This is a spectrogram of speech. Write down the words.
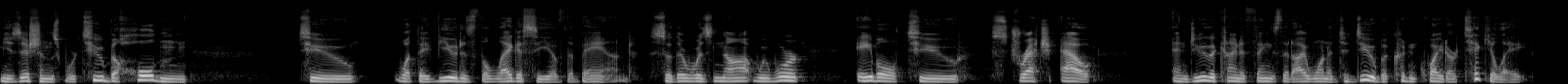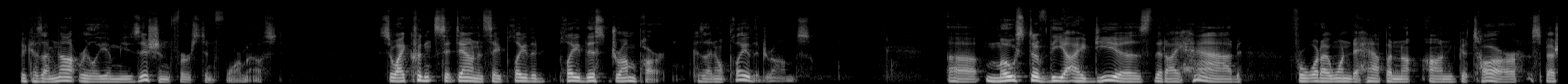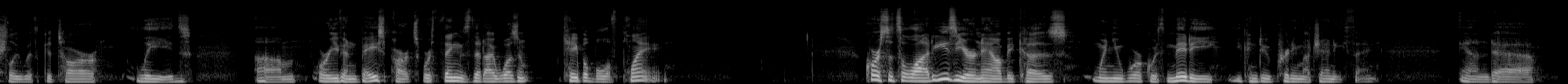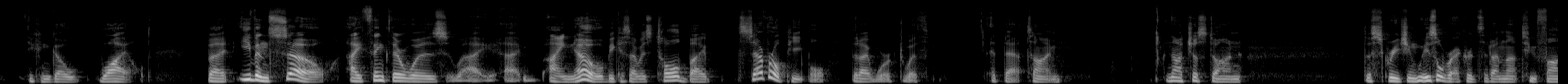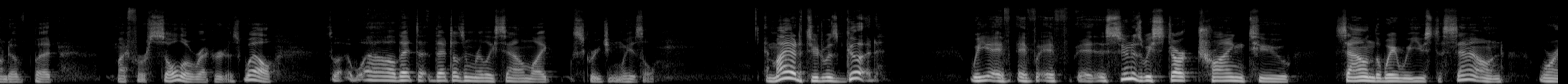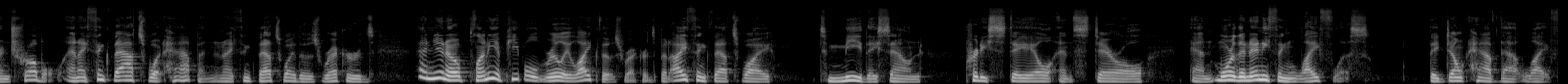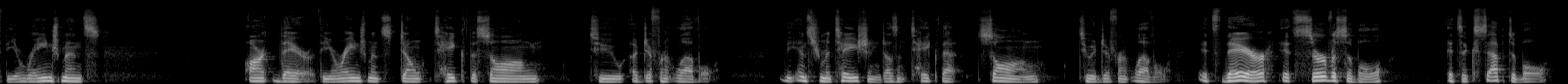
musicians were too beholden to what they viewed as the legacy of the band. So there was not, we weren't able to stretch out and do the kind of things that I wanted to do but couldn't quite articulate because I'm not really a musician first and foremost. So I couldn't sit down and say play the play this drum part because I don't play the drums. Uh, most of the ideas that I had for what I wanted to happen on guitar, especially with guitar leads um, or even bass parts, were things that I wasn't capable of playing. Of course, it's a lot easier now because when you work with MIDI, you can do pretty much anything and uh, you can go wild. But even so, I think there was, I, I, I know because I was told by several people that I worked with at that time, not just on the Screeching Weasel records that I'm not too fond of, but my first solo record as well. So, well, that that doesn't really sound like Screeching Weasel. And my attitude was good. We, if, if, if as soon as we start trying to sound the way we used to sound, we're in trouble. And I think that's what happened. And I think that's why those records, and you know, plenty of people really like those records, but I think that's why, to me, they sound pretty stale and sterile and more than anything, lifeless. They don't have that life. The arrangements aren't there. The arrangements don't take the song to a different level. The instrumentation doesn't take that song to a different level. It's there, it's serviceable, it's acceptable,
